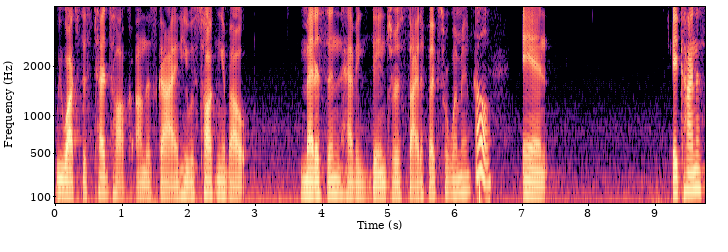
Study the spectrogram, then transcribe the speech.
we watched this TED talk on this guy and he was talking about medicine having dangerous side effects for women Oh. and it kind of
